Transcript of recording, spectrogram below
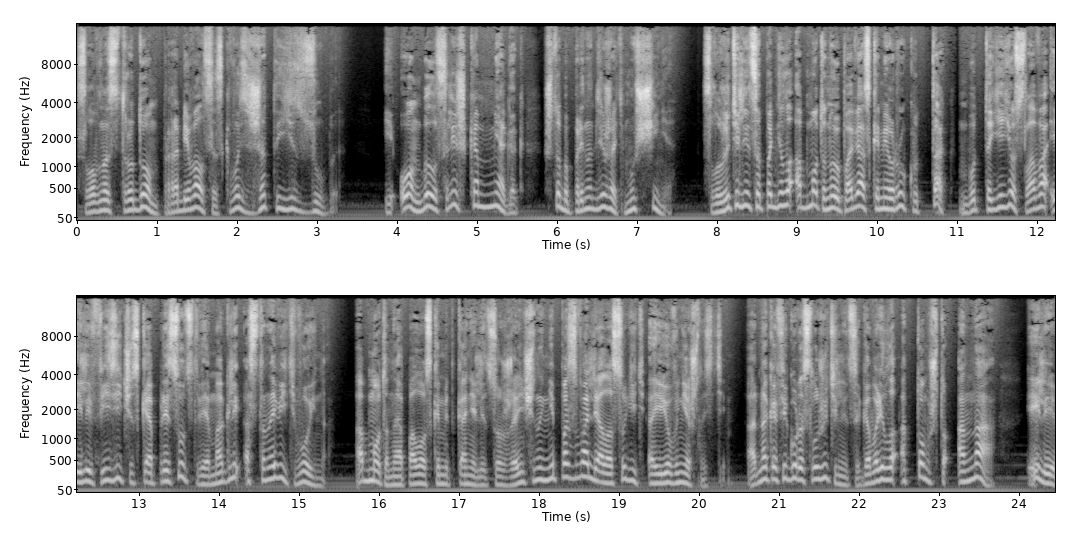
словно с трудом пробивался сквозь сжатые зубы. И он был слишком мягок, чтобы принадлежать мужчине. Служительница подняла обмотанную повязками руку так, будто ее слова или физическое присутствие могли остановить воина. Обмотанное полосками ткани лицо женщины не позволяло судить о ее внешности. Однако фигура служительницы говорила о том, что она, или,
